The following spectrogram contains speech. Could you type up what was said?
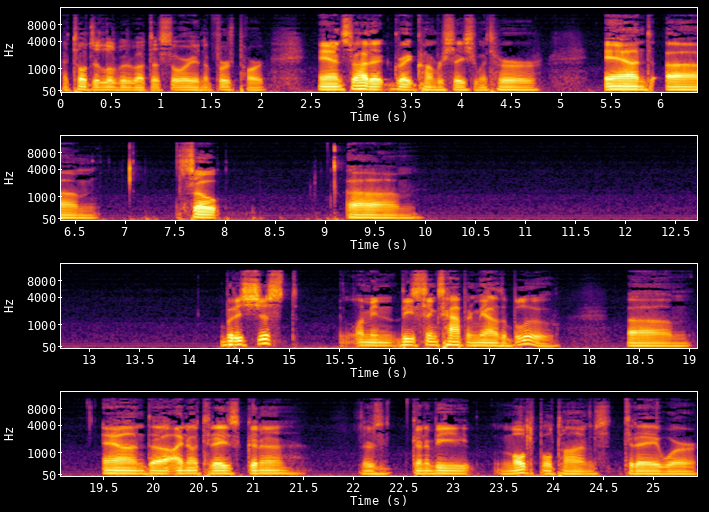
I told you a little bit about the story in the first part, and so I had a great conversation with her, and um, so um, but it's just, I mean, these things happen to me out of the blue. Um, and uh, I know today's gonna, there's gonna be multiple times today where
